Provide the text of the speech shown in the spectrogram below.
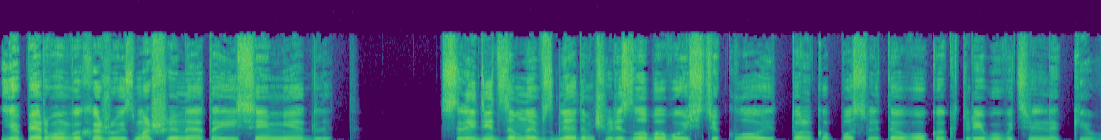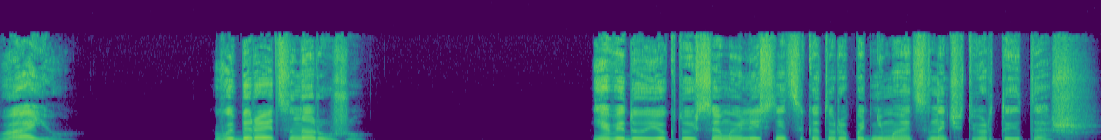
Я первым выхожу из машины, а Таисия медлит. Следит за мной взглядом через лобовое стекло, и только после того, как требовательно киваю, выбирается наружу. Я веду ее к той самой лестнице, которая поднимается на четвертый этаж.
